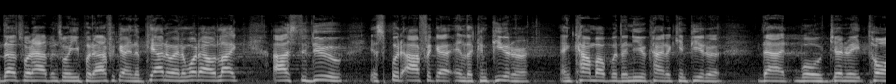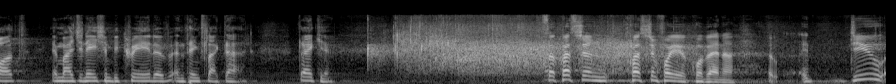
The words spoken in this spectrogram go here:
that's what happens when you put Africa in the piano. And what I would like us to do is put Africa in the computer and come up with a new kind of computer that will generate thought, imagination, be creative, and things like that. Thank you. So, question, question for you, Kwabena. Do you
